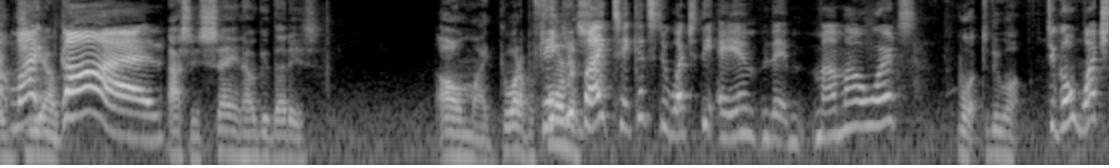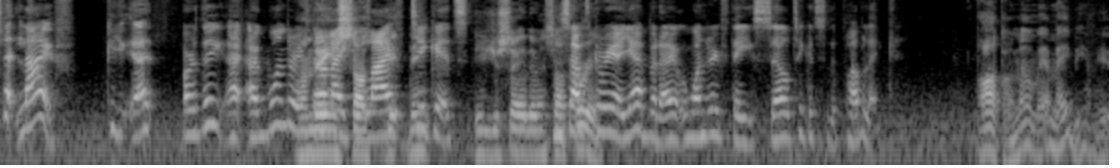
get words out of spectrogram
Oh my god! That's insane how good that is. Oh my god, what a performance. Can you buy tickets to watch the AM the Mama Awards? What, to do what? To go watch that live? Can you, uh, are they? I, I wonder if Are they're they like South- live they- tickets Did you just say they're in South, in South, Korea? Korea. Yeah, but I wonder if they sell tickets to the public. I don't know, man. Maybe. I mean,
